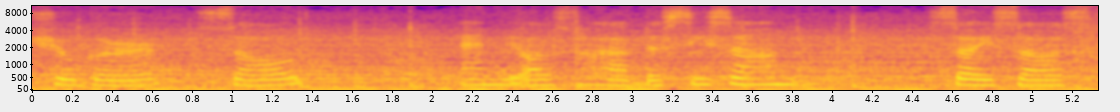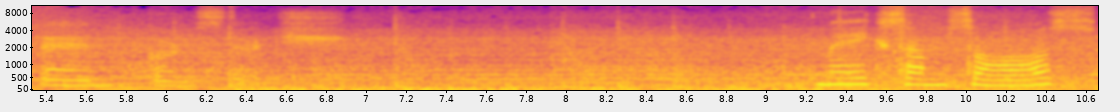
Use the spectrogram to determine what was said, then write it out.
sugar, salt, and we also have the seasoned soy sauce and cornstarch. Make some sauce.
